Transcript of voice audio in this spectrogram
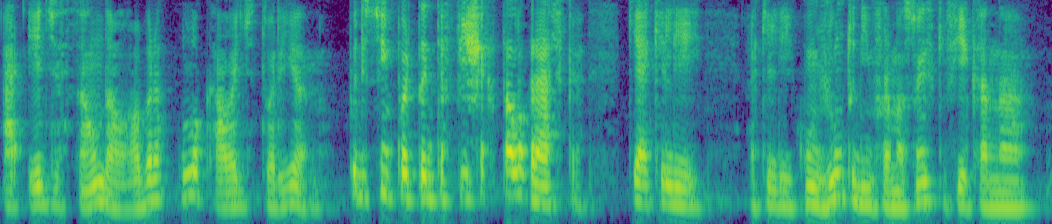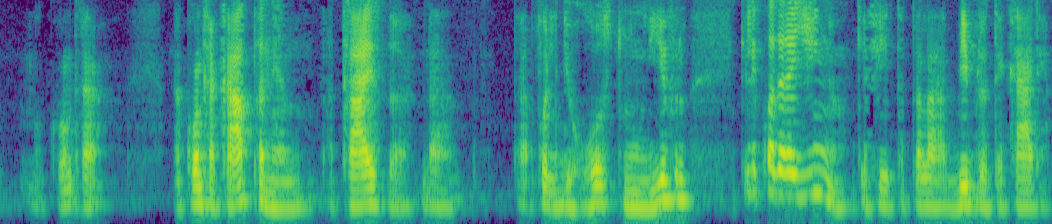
a edição da obra, o local editoriano. Por isso é importante a ficha catalográfica, que é aquele, aquele conjunto de informações que fica na, contra, na contracapa, né, atrás da, da, da folha de rosto num livro, aquele quadradinho que é feito pela bibliotecária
